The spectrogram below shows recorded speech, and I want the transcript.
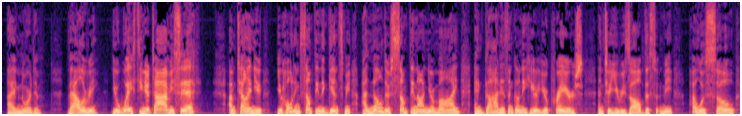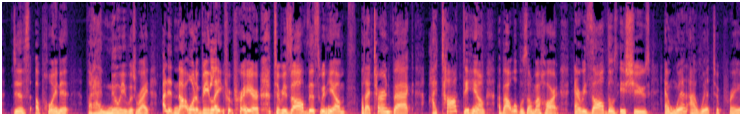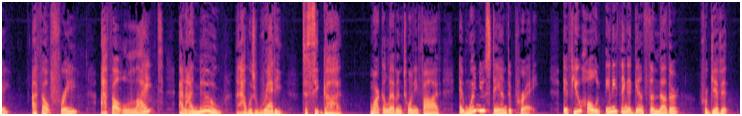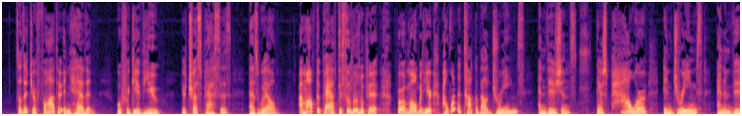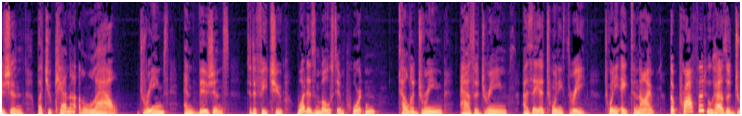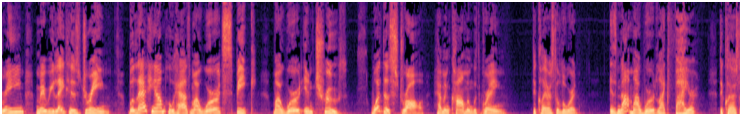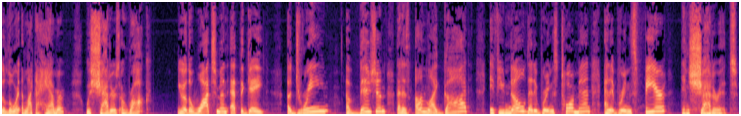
I ignored him. Valerie, you're wasting your time, he said. I'm telling you, you're holding something against me. I know there's something on your mind, and God isn't going to hear your prayers until you resolve this with me. I was so disappointed but I knew he was right. I did not want to be late for prayer to resolve this with him. But I turned back, I talked to him about what was on my heart and resolved those issues. And when I went to pray, I felt free, I felt light, and I knew that I was ready to seek God. Mark 11 25. And when you stand to pray, if you hold anything against another, forgive it, so that your Father in heaven will forgive you your trespasses as well. I'm off the path just a little bit for a moment here. I want to talk about dreams and visions. There's power in dreams and in vision, but you cannot allow dreams and visions to defeat you. What is most important? Tell a dream as a dream. Isaiah 23, 28 to 9. The prophet who has a dream may relate his dream but let him who has my word speak, my word in truth. What does straw have in common with grain? declares the Lord. Is not my word like fire? declares the Lord, and like a hammer which shatters a rock? You are the watchman at the gate. A dream, a vision that is unlike God. If you know that it brings torment and it brings fear, then shatter it.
